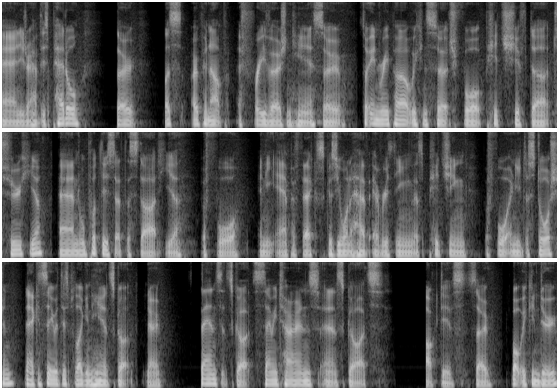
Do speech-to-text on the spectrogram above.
and you don't have this pedal. So let's open up a free version here. So, so in Reaper, we can search for pitch shifter 2 here, and we'll put this at the start here before any amp effects because you want to have everything that's pitching before any distortion. Now you can see with this plugin here, it's got, you know, cents, it's got semitones, and it's got octaves. So what we can do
